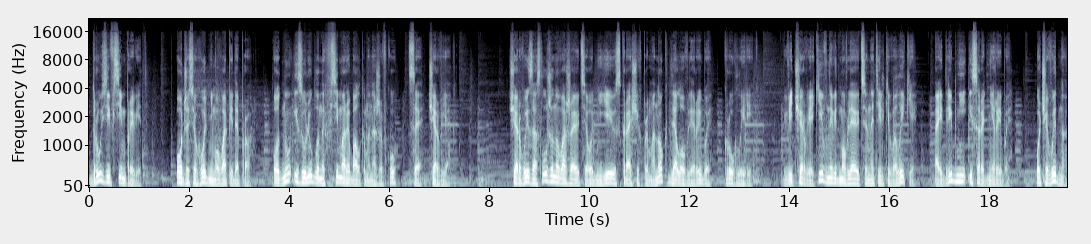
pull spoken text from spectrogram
Друзі, всім привіт! Отже, сьогодні мова піде про одну із улюблених всіма рибалками наживку це черв'як. Черви заслужено вважаються однією з кращих приманок для ловлі риби круглий рік. Від черв'яків не відмовляються не тільки великі, а й дрібні і середні риби. Очевидно,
